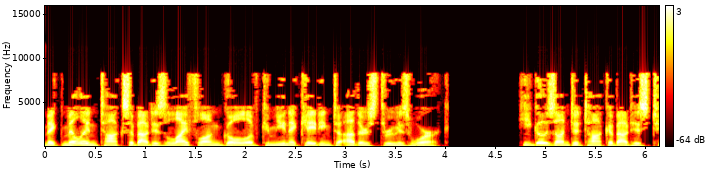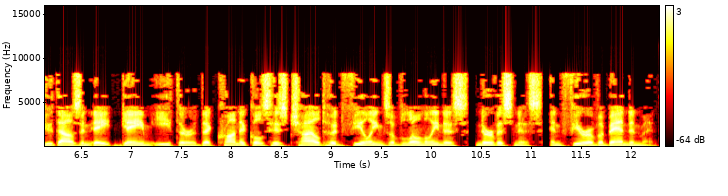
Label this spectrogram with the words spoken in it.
McMillen talks about his lifelong goal of communicating to others through his work. He goes on to talk about his 2008 game Aether that chronicles his childhood feelings of loneliness, nervousness, and fear of abandonment.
